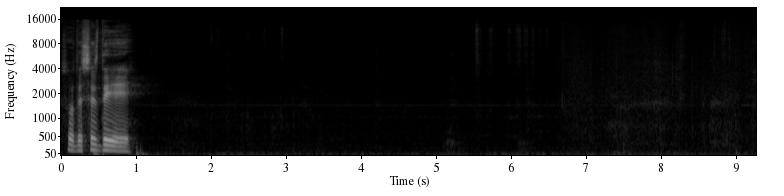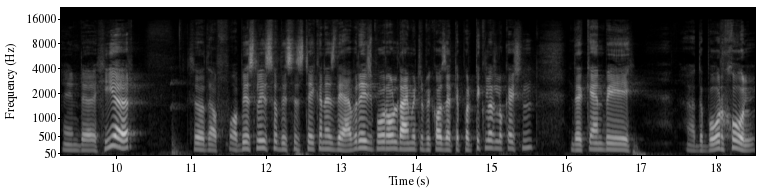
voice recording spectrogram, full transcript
So, this is the and uh, here so the obviously so this is taken as the average borehole diameter because at a particular location there can be uh, the borehole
